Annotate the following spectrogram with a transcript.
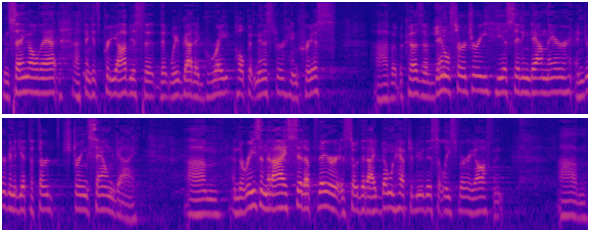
In saying all that, I think it's pretty obvious that, that we've got a great pulpit minister in Chris. Uh, but because of dental surgery, he is sitting down there, and you're going to get the third string sound guy. Um, and the reason that I sit up there is so that I don't have to do this at least very often. Um,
